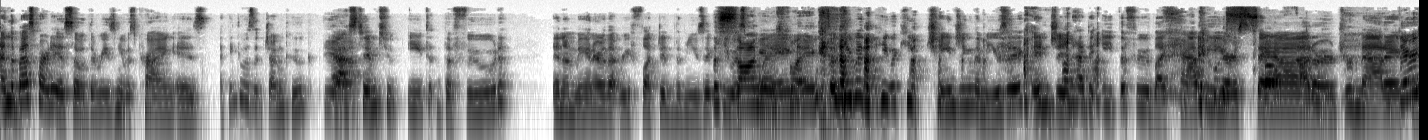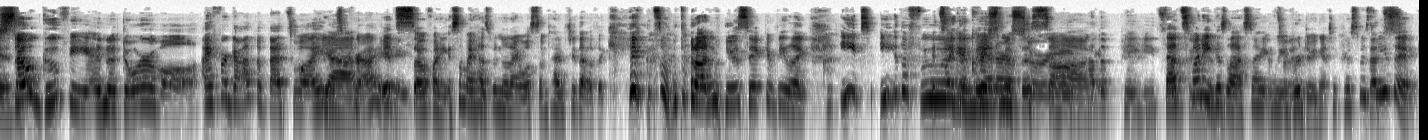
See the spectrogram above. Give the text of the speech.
And the best part is, so the reason he was crying is, I think it was at Jungkook Yeah. asked him to eat the food in a manner that reflected the music The he was song he was playing. playing. so he would he would keep changing the music, and Jin had to eat the food like happy or so sad funny. or dramatic. They're and- so goofy and adorable. I forgot that that's why he yeah, was crying. it's so funny. So my husband and I will sometimes do that with the kids. We'll put on music and be like, "Eat, eat the food It's like in a Christmas of the story. song." How the pig eats. That's funny because last night That's we were it- doing it to Christmas music.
